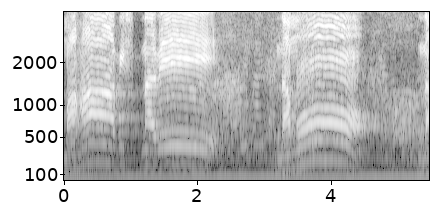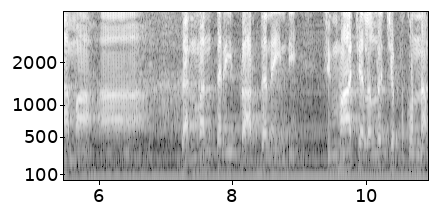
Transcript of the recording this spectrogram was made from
మహావిష్ణవే నమో నమ. ధన్వంతరి ప్రార్థనైంది. సింహాచలంలో చెప్పుకున్నాం.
